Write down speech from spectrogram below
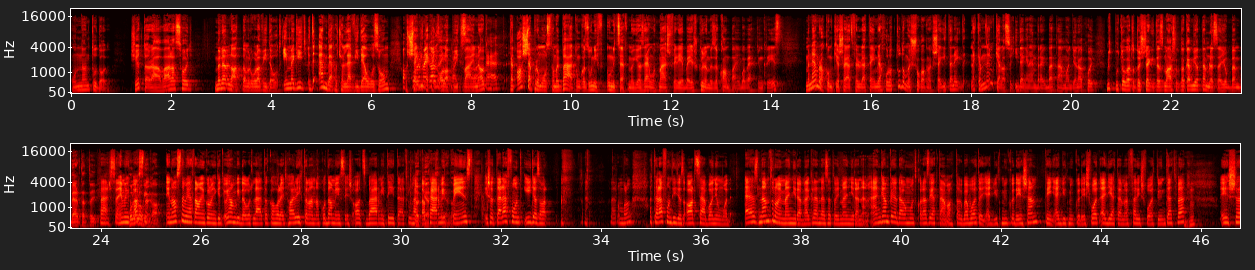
honnan tudod? És jött rá a válasz, hogy mert nem láttam róla videót. Én meg így, de ember, hogyha levideózom, hogy Akkor segítek meg egy alapítványnak. szar, tehát- tehát azt se promóztam, hogy beálltunk az Uni- UNICEF mögé az elmúlt másfél évben, és különböző kampányokba vettünk részt, mert nem rakom ki a saját felületeimre, holott tudom, hogy sokaknak segítenék, de nekem nem kell az, hogy idegen emberek betámadjanak, hogy mit mutogatod, hogy segítesz másoknak, emiatt nem leszel jobb ember. Tehát, hogy Persze, én, Hol a azt, logika? ne, én azt nem értem, amikor mondjuk egy olyan videót látok, ahol egy hajléktalannak odamész és adsz bármit, ételt, ruhát, Tökéletes akármit, példa. pénzt, és a telefont így az ar... lerombolom, a telefont így az arcába nyomod. Ez nem tudom, hogy mennyire megrendezett, vagy mennyire nem. Engem például múltkor azért támadtak be, volt egy együttműködésem, tény együttműködés volt, egyértelműen fel is volt tüntetve, uh-huh. és uh,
